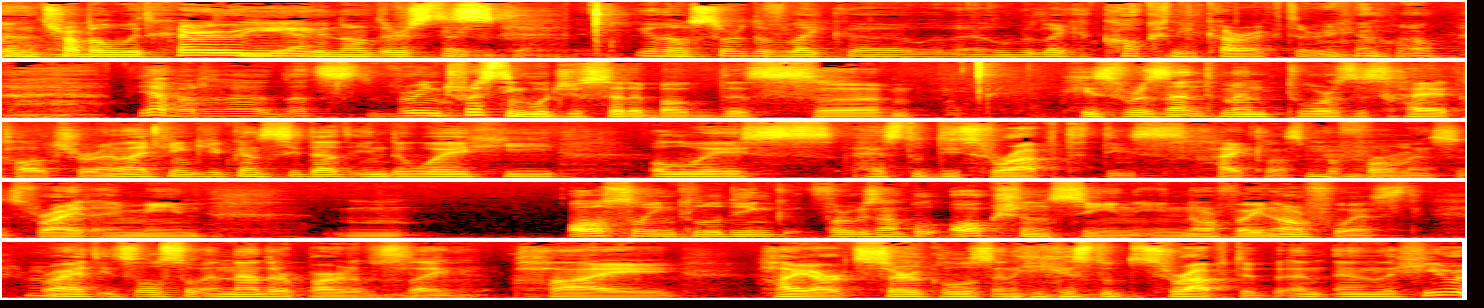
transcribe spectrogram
Yeah. In Trouble with Harry, Yeah, you know, there's this, exactly. you know, sort of like a, a little bit like a Cockney character, you know. Yeah, but uh, that's very interesting what you said about this, um, his resentment towards this higher culture, and I think you can see that in the way he always has to disrupt these high class performances, right? I mean, mm, also including, for example, auction scene in North by Northwest, right? It's also another part of this, like high high art circles, and he has to disrupt it. And and here,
